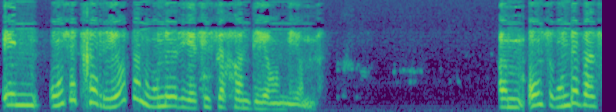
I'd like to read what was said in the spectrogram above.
en ons het gereeld aan honde resiese gaan deelneem. Um, ons honde was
